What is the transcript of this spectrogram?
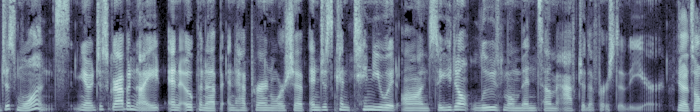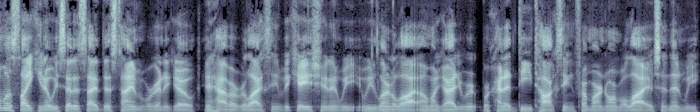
just once. You know just grab a night and open up and have prayer and worship and just continue it on so you don't lose momentum after the first of the year. Yeah it's almost like you know we set aside this time we're going to go and have a relaxing vacation and we we learn a lot. Oh my god we're, we're kind of detoxing from our normal lives. And then we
